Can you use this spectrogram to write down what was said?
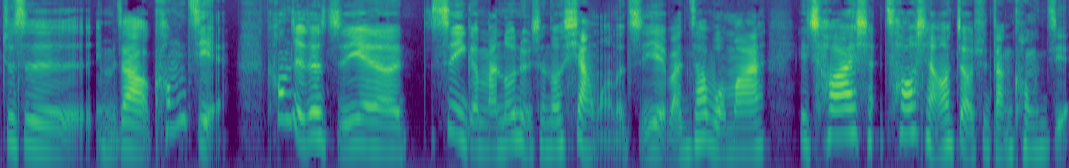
就是你们知道空姐，空姐这个职业呢，是一个蛮多女生都向往的职业吧？你知道我妈也超爱想超想要叫我去当空姐，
